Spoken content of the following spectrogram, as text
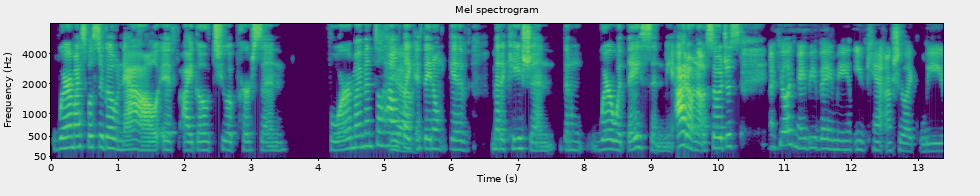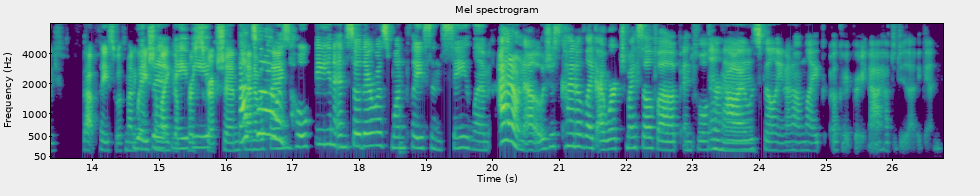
where am I supposed to go now if I go to a person for my mental health? Yeah. Like, if they don't give medication, then where would they send me? I don't know. So it just, I feel like maybe they mean you can't actually like leave that place with medication, it, like maybe. a prescription That's kind of what I was hoping. And so there was one place in Salem. I don't know. It was just kind of like I worked myself up and told her how I Mhm. was feeling. And I'm like, okay, great. Now I have to do that again.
